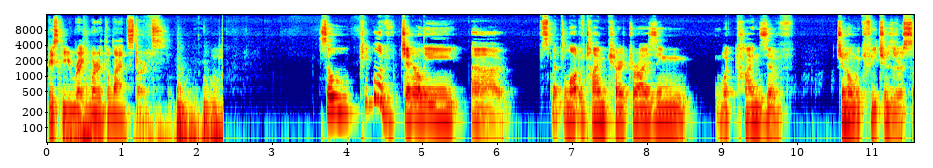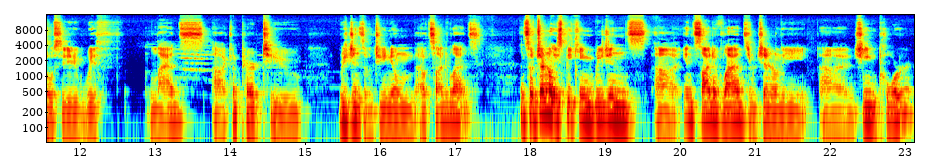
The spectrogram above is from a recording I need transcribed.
basically right where the lad starts. So people have generally uh, spent a lot of time characterizing what kinds of genomic features are associated with LADs uh, compared to regions of genome outside of LADs. And so, generally speaking, regions uh, inside of LADs are generally uh, gene poor.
